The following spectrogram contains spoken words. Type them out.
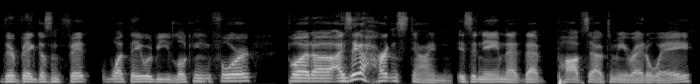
their big doesn't fit what they would be looking for. But uh, Isaiah Hartenstein is a name that that pops out to me right away.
